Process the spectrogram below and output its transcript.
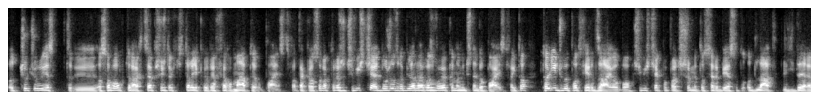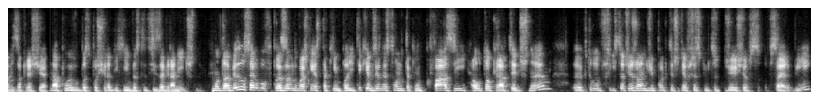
odczuciu jest y, osobą, która chce przejść do historii jako reformator państwa. Taka osoba, która rzeczywiście dużo zrobiła dla rozwoju ekonomicznego państwa. I to, to liczby potwierdzają, bo oczywiście jak popatrzymy, to Serbia jest od, od lat liderem w zakresie napływu bezpośrednich inwestycji zagranicznych. No dla wielu Serbów prezydent właśnie jest takim politykiem, z jednej strony takim quasi autokratycznym, który w istocie rządzi praktycznie wszystkim, co dzieje się w, w, Serbii,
